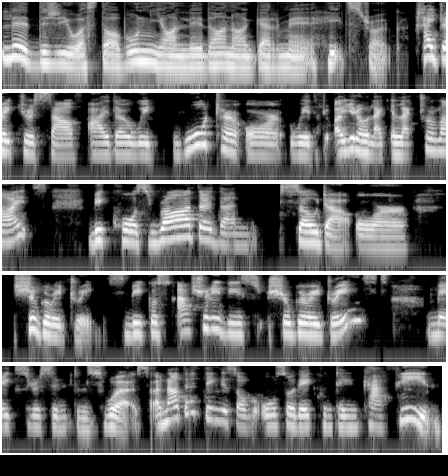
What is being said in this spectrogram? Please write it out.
لدجی وستابون یان لیدانا گرم heat stroke. Hydrate yourself either with water or with, you know, like electrolytes because rather than soda or sugary drinks because actually these sugary drinks makes your symptoms worse. Another thing is also they contain caffeine,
